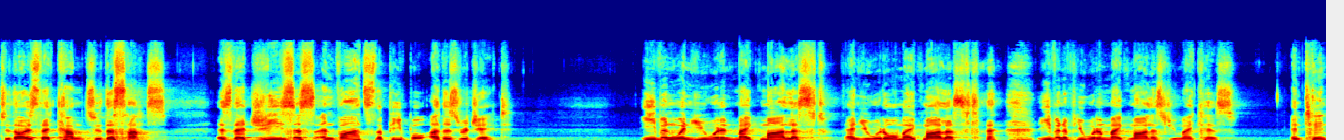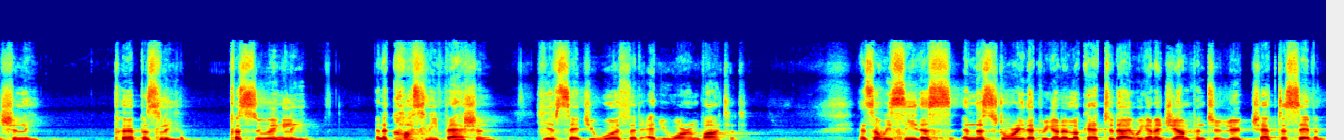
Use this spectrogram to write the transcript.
to those that come to this house is that Jesus invites the people others reject. Even when you wouldn't make my list, and you would all make my list, even if you wouldn't make my list, you make his. Intentionally, purposely, pursuingly, in a costly fashion, he has said you're worth it and you are invited. And so we see this in the story that we're going to look at today. We're going to jump into Luke chapter 7.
